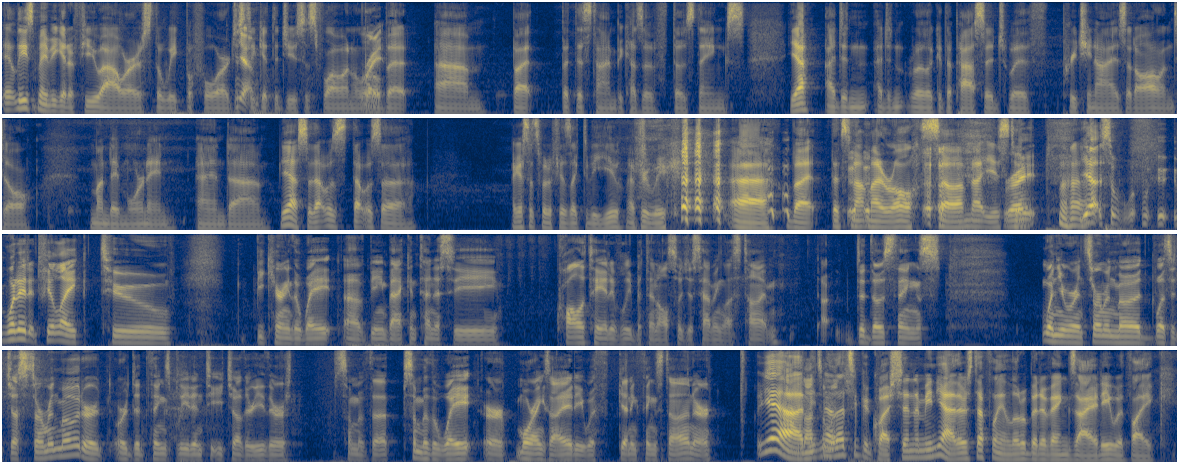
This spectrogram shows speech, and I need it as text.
at least maybe get a few hours the week before just Yeah. to get the juices flowing a little Right. bit. Um, but but this time because of those things, yeah, I didn't I didn't really look at the passage with preaching eyes at all until Monday morning. And um, yeah, so that was that was a I guess that's what it feels like to be you every week. uh, but that's not my role, so I'm not used right to it. yeah so w- w- what did it feel like to be carrying the weight of being back in tennessee qualitatively but then also just having less time uh, did those things when you were in sermon mode was it just sermon mode or or did things bleed into each other either some of the some of the weight or more anxiety with getting things done or Yeah, I mean, so no, much? that's a good question. I mean, yeah, there's definitely a little bit of anxiety with like,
